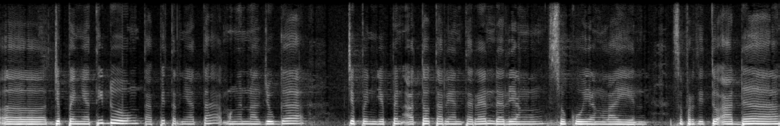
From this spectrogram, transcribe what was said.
eh, Jepennya Tidung, tapi ternyata mengenal juga Jepen-Jepen atau tarian-tarian dari yang suku yang lain. Seperti itu ada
